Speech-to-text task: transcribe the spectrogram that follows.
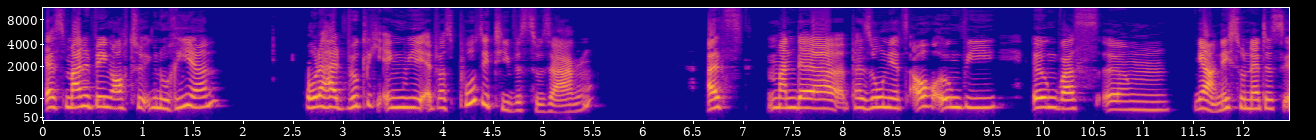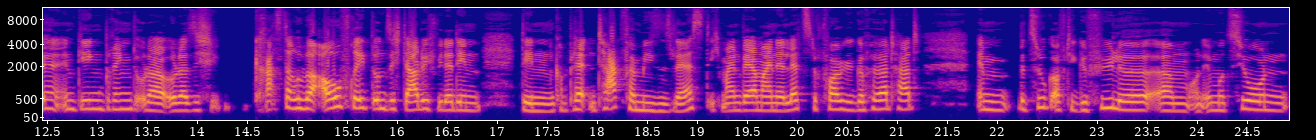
es meinetwegen auch zu ignorieren oder halt wirklich irgendwie etwas Positives zu sagen, als man der Person jetzt auch irgendwie irgendwas ähm, ja nicht so nettes äh, entgegenbringt oder oder sich krass darüber aufregt und sich dadurch wieder den den kompletten Tag vermiesen lässt. Ich meine, wer meine letzte Folge gehört hat im Bezug auf die Gefühle ähm, und Emotionen,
